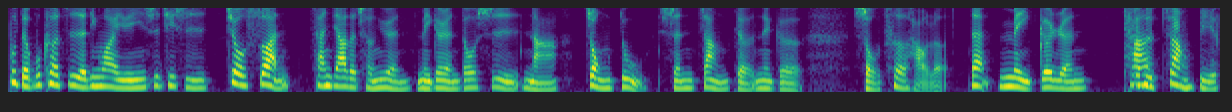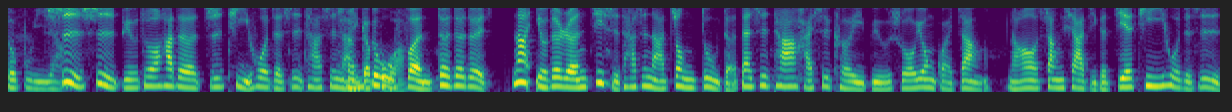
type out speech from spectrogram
不得不克制的另外原因是，其实就算参加的成员每个人都是拿重度身障的那个手册好了，但每个人他的账别都不一样，是是，比如说他的肢体，或者是他是哪一个部分，对对对。那有的人即使他是拿重度的，但是他还是可以，比如说用拐杖，然后上下几个阶梯，或者是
